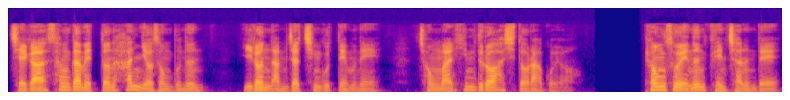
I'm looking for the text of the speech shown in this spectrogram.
제가 상담했던 한 여성분은 이런 남자친구 때문에 정말 힘들어 하시더라고요. 평소에는 괜찮은데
